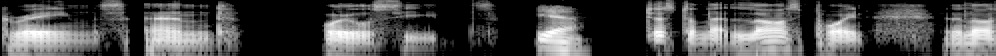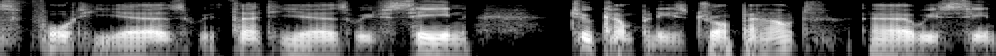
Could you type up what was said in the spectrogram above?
grains and oil seeds. Yeah just on that last point, in the last 40 years, with 30 years, we've seen two companies drop out. Uh, we've seen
